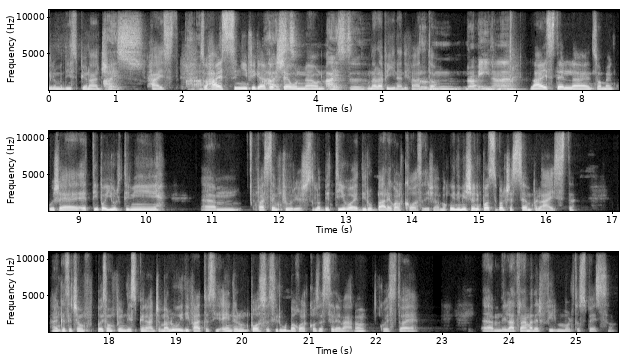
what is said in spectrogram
Film di spionaggio. Heist Heist. ah, So, heist significa che Heist. c'è un- un- una rapina di fatto. R- rapina eh L'heist è, il- insomma, in cui c'è, è tipo gli ultimi um, Fast and Furious. L'obiettivo è di rubare qualcosa, diciamo. Quindi Mission Impossible c'è sempre l'heist, anche se c'è un, poi sono film di spionaggio, ma lui di fatto si entra in un posto, si ruba qualcosa e se ne va, no? Questo è um, la trama del film molto spesso.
